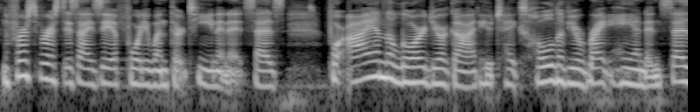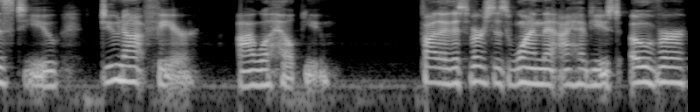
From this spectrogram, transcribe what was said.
The first verse is Isaiah 41:13 and it says, "For I am the Lord your God who takes hold of your right hand and says to you, do not fear, I will help you." Father, this verse is one that I have used over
